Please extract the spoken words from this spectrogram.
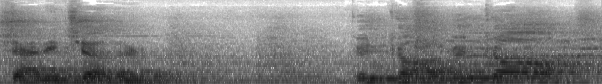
Shot each other. Good call, good call.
